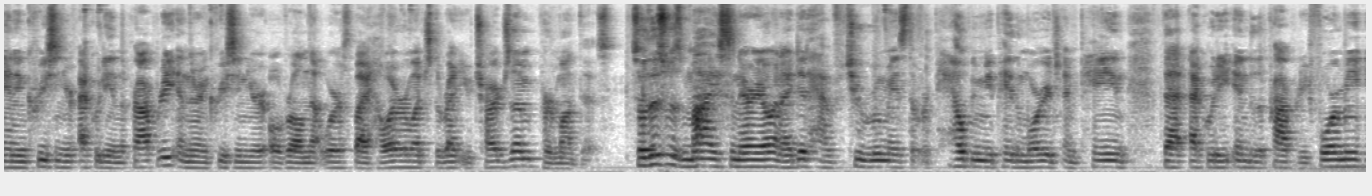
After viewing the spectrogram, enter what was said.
and increasing your equity in the property and they're increasing your overall net worth by however much the rent you charge them per month is. So this was my scenario and I did have two roommates that were helping me pay the mortgage and paying that equity into the property for me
